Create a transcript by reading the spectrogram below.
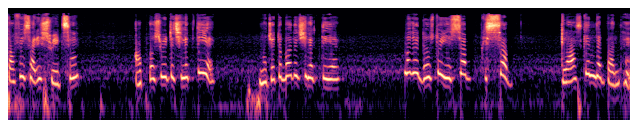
काफ़ी सारी स्वीट्स हैं। आपको स्वीट अच्छी लगती है? मुझे तो बहुत अच्छी लगती है। मगर दोस्तों, ये सब ये सब ग्लास के अंदर बंद है।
